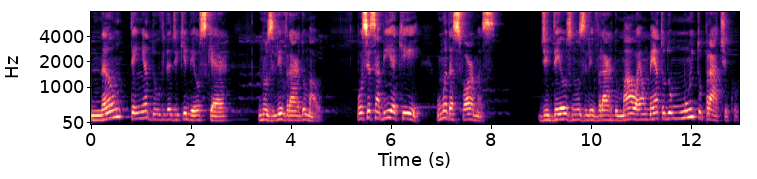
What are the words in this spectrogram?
não tenha dúvida de que Deus quer nos livrar do mal. Você sabia que uma das formas de Deus nos livrar do mal é um método muito prático?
